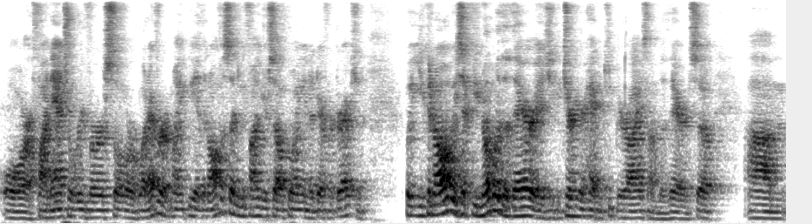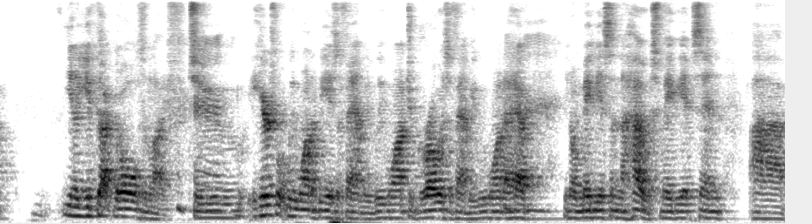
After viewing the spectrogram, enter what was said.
or a financial reversal, or whatever it might be. And then all of a sudden you find yourself going in a different direction. But you can always, if you know where the there is, you can turn your head and keep your eyes on the there. So, um, you know, you've got goals in life. To here's what we want to be as a family. We want to grow as a family. We want to have you know maybe it's in the house maybe it's in uh,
